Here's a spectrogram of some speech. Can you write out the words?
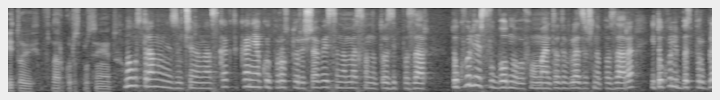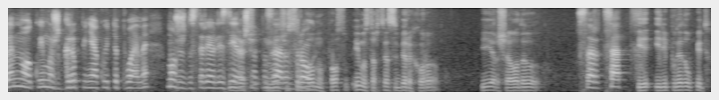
и той в наркоразпространението. много странно ни звучи на нас. Как така някой просто решава и се намесва на този пазар? Толкова ли е свободно в момента да влезеш на пазара и толкова ли безпроблемно, ако имаш гръб и някой те поеме, можеш да се реализираш Не, на не, пазара че с дрога? свободно. Просто има сърце, събира хора и решава да... Сърцат. И, или поне да опита.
